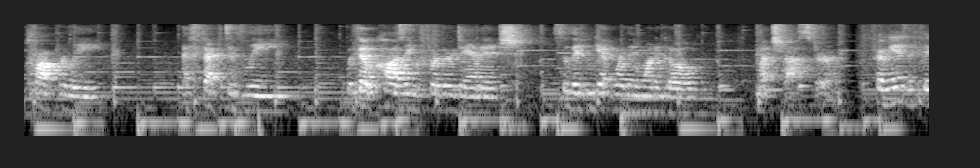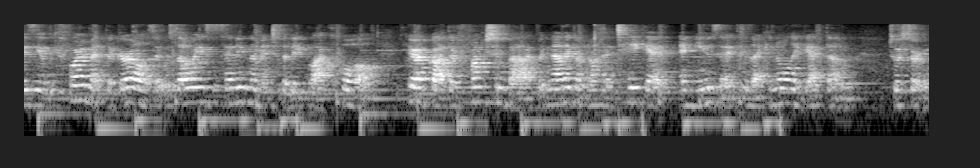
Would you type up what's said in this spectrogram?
properly, effectively, without causing further damage, so they can get where they want to go much faster. For me as a physio, before I met the girls, it was always sending them into the big black hole. Here I've got their function back, but now they don't know how to take it and use it because I can only get them to a certain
